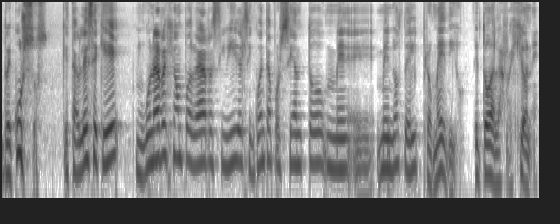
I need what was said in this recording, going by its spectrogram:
recursos, que establece que ninguna región podrá recibir el 50% eh, menos del promedio de todas las regiones.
